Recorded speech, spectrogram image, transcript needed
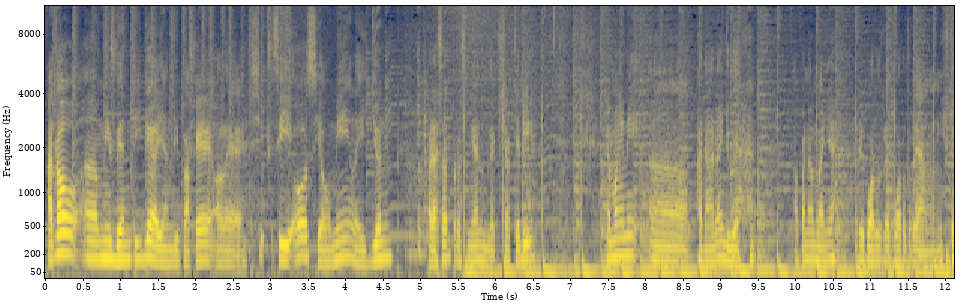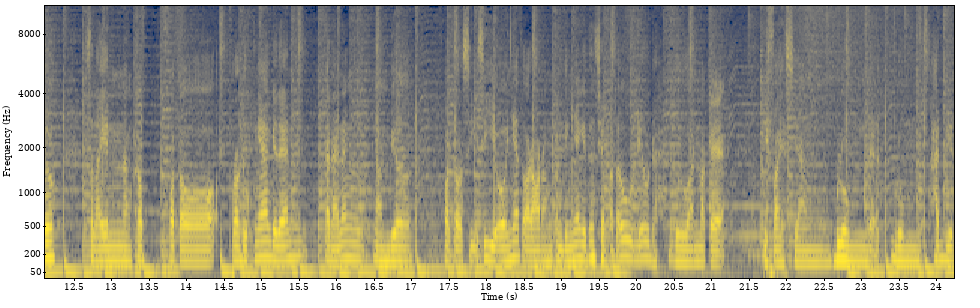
atau uh, Mi Band 3 yang dipakai oleh CEO Xiaomi Lei pada saat peresmian Black Shark. Jadi memang ini uh, kadang-kadang juga apa namanya reporter-reporter yang itu selain nangkep foto produknya gitu kan kadang-kadang ngambil foto si CEO-nya atau orang-orang pentingnya gitu siapa tahu dia udah duluan pakai device yang belum belum hadir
